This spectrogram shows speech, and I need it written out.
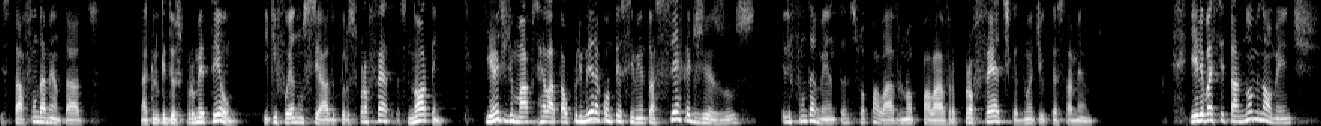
está fundamentado naquilo que Deus prometeu e que foi anunciado pelos profetas. Notem que antes de Marcos relatar o primeiro acontecimento acerca de Jesus, ele fundamenta sua palavra numa palavra profética do Antigo Testamento. E ele vai citar nominalmente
